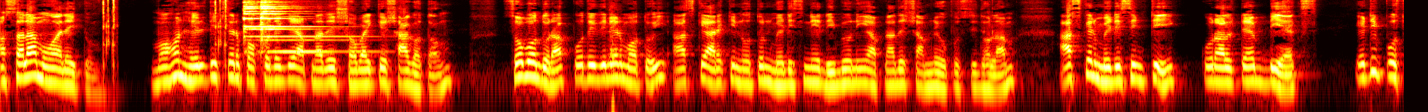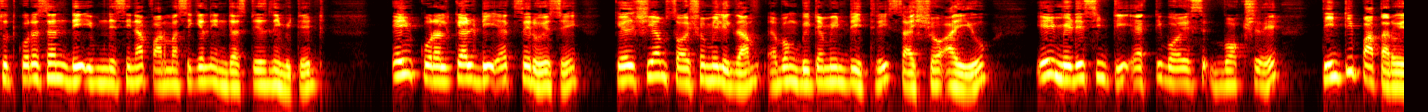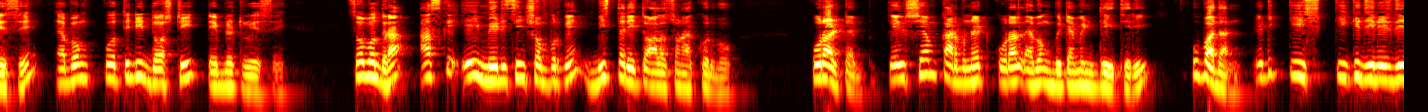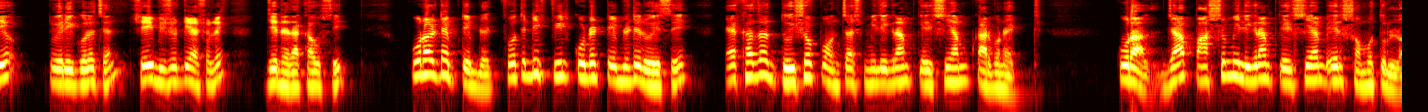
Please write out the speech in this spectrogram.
আসসালামু আলাইকুম। মোহন হেলথ টিপসের পক্ষ থেকে আপনাদের সবাইকে স্বাগতম। সো বন্ধুরা, প্রতিদিনের মতোই আজকে আরেকটি নতুন মেডিসিনের রিভিউ নিয়ে আপনাদের সামনে উপস্থিত হলাম। আজকের মেডিসিনটি কোরাল ট্যাব ডিএক্স এটি প্রস্তুত করেছেন the Ibn Sina pharmaceutical industries limited এই কোরাল ক্যাল ডিএক্সে রয়েছে ক্যালসিয়াম ছয়শো মিলিগ্রাম এবং ভিটামিন ডি থ্রি চারশো আইইউ এই মেডিসিনটি একটি বয়স বক্সে তিনটি পাতা রয়েছে এবং প্রতিটি দশটি ট্যাবলেট রয়েছে। সো বন্ধুরা, আজকে এই মেডিসিন সম্পর্কে বিস্তারিত আলোচনা করব। Coral tab, calcium carbonate, coral এবং ভিটামিন ডি থ্রি উপাদান। এটি কি, কী কী জিনিস দিয়ে তৈরি করেছেন সেই বিষয়টি আসলে জেনে রাখা উচিত। কোরাল ট্যাব ট্যাবলেট, প্রতিটি ফিল কোডের ট্যাবলেটে রয়েছে এক হাজার দুইশো পঞ্চাশ মিলিগ্রাম ক্যালসিয়াম কার্বনেট কোরাল, যা পাঁচশো মিলিগ্রাম ক্যালসিয়াম এর সমতুল্য।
